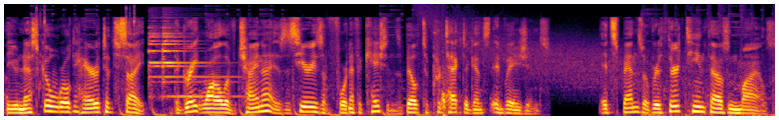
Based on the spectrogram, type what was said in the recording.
the UNESCO World Heritage Site. The Great Wall of China is a series of fortifications built to protect against invasions. It spans over 13,000 miles.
